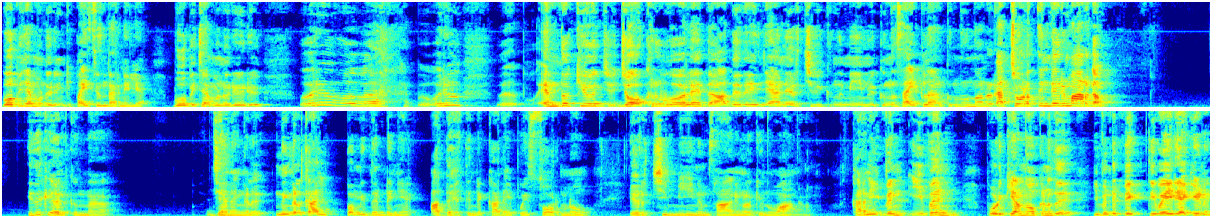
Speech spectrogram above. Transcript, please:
ബോബി ചമ്മണ്ണൂർ എനിക്ക് പൈസ ഒന്നും തരണില്ല. ബോബി ചമ്മണ്ണൂർ ഒരു ഒരു ഒരു എന്തൊക്കെയോ ജോക്കർ പോലെ ഇത് അത് ഞാൻ എറിച്ചു വിൽക്കുന്നു മീൻ വിൽക്കുന്നു സൈക്കിൾ നടക്കുന്നു എന്ന് പറഞ്ഞ കച്ചവടത്തിന്റെ ഒരു മാർഗം. ഇത് കേൾക്കുന്ന ജനങ്ങൾ നിങ്ങൾക്ക് അല്പം ഇതുണ്ടെങ്കിൽ അദ്ദേഹത്തിന്റെ കടയിൽ പോയി സ്വർണവും ഇറച്ചി മീനും സാധനങ്ങളൊക്കെ ഒന്ന് വാങ്ങണം. കാരണം ഇവൻ ഇവൻ പൊളിക്കാൻ നോക്കുന്നത് ഇവന്റെ വ്യക്തിവൈരാഗ്യാണ്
